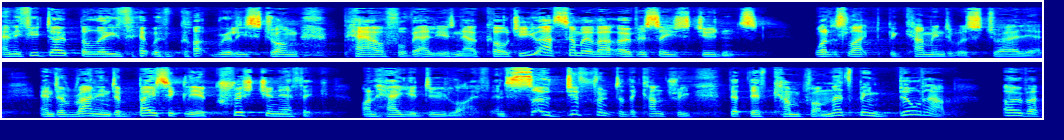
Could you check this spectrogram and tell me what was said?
And if you don't believe that we've got really strong, powerful values in our culture, you ask some of our overseas students what it's like to come into Australia and to run into basically a Christian ethic on how you do life. And so different to the country that they've come from. That's been built up over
